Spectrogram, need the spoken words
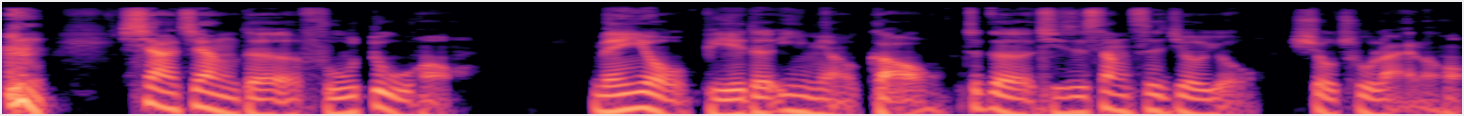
下降的幅度哈，没有别的疫苗高。这个其实上次就有秀出来了哈。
